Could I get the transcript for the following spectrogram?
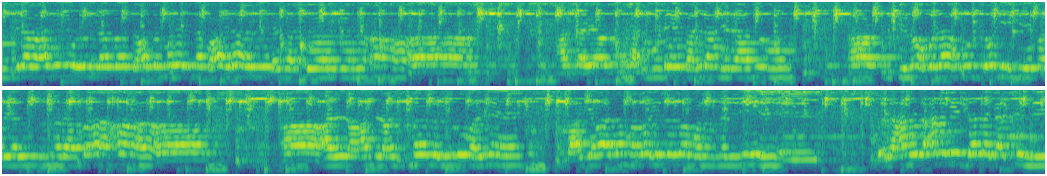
ఇంద్రవాది అన్నయ్యాడు కర్ముడే బల్లాని రాదు ఆ కృషి లోపల కూర్చొని పేపర్ వెళ్తున్నాడమ్మా అల్లాడు అదే భాగ్యవాదమ్మలో ఇల్లు లోపల ఉన్నది రాను రాను మీ జల్ల కట్టింది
